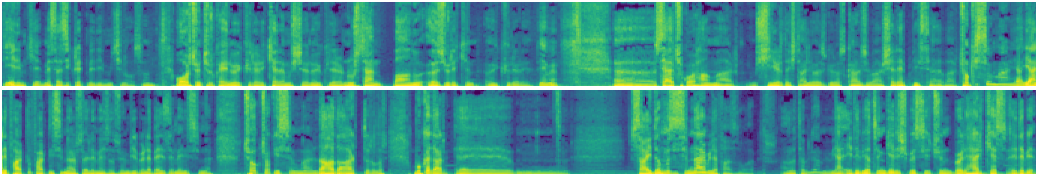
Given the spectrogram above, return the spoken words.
Diyelim ki mesela zikretmediğim için olsun. Orçun Türkay'ın öyküleri, Kerem Işık'ın öyküleri, Nursem Banu Özyürek'in öyküleri değil mi? Ee, Selçuk Orhan var. Şiirde işte Ali Özgür Özkarcı var. Şeref Bilsel var. Çok isim var ya. Yani farklı farklı isimler söylemeye yazıyorum. Birbirine benzemeyen isimler. Çok çok isim var. Daha da arttırılır. Bu kadar ee, saydığımız isimler bile fazla olabilir. Anlatabiliyor muyum? Yani edebiyatın gelişmesi için böyle herkes edebiyat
